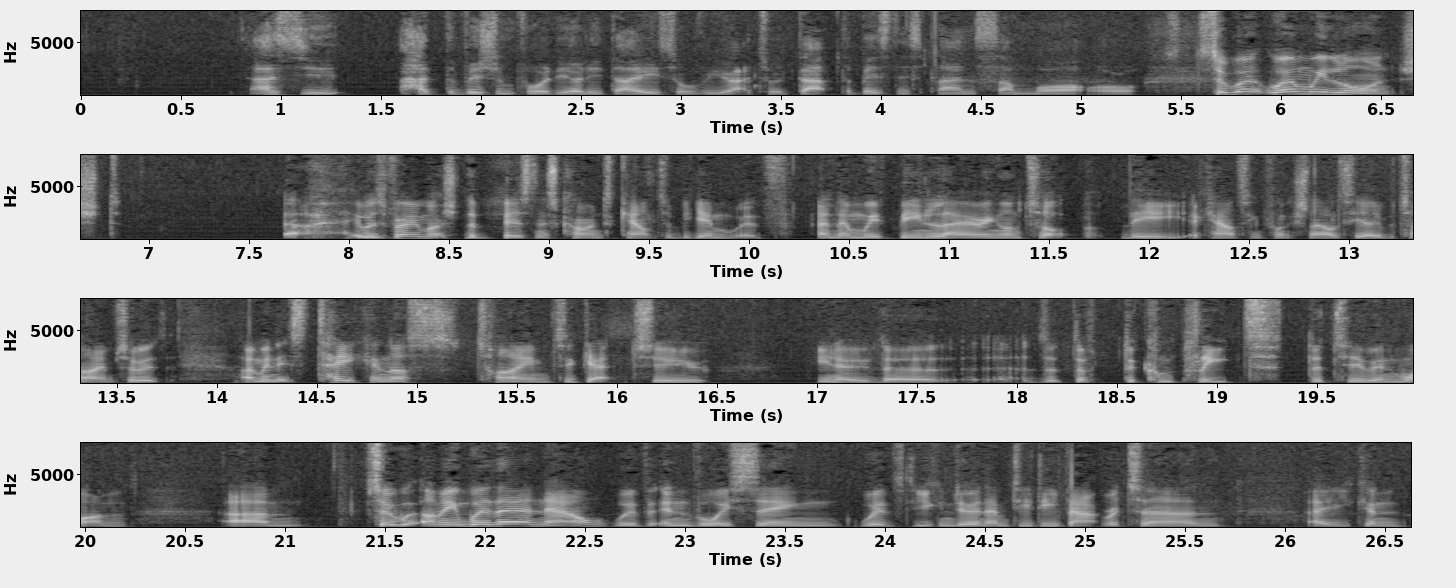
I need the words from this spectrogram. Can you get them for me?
as you had the vision for it the early days, or have you had to adapt the business plan somewhat? Or So when, when we launched, uh, it was very much the business current account to begin with, and then we've been layering on top the accounting functionality over time. So it, I mean, it's taken us time to get to, you know, the the, the, the complete the two in one. Um, so I mean, we're there now with invoicing. With you can do an MTD VAT return. Uh, you can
